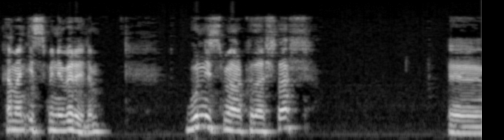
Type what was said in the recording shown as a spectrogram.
Hemen ismini verelim. Bunun ismi arkadaşlar e,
